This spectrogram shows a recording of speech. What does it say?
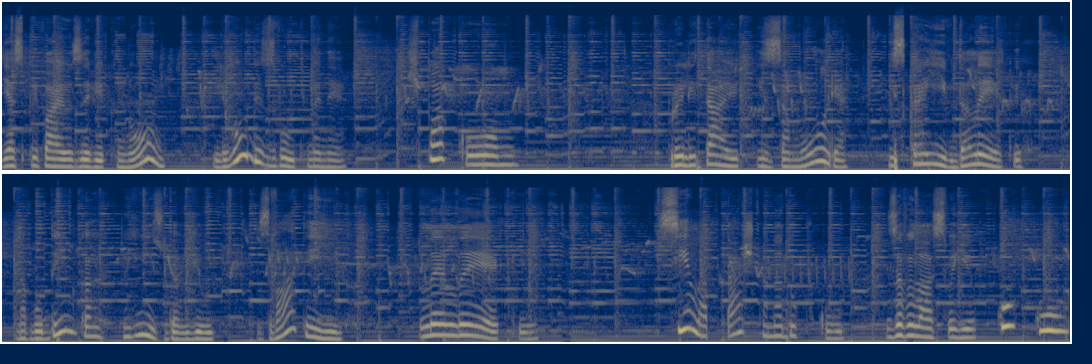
Я співаю за вікном, люди звуть мене шпаком. Прилітають із-за моря, із країв далеких, на будинках гнізда в'ють, звати їх лелеки. Сіла пташка на дубку, завела своє ку-ку.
